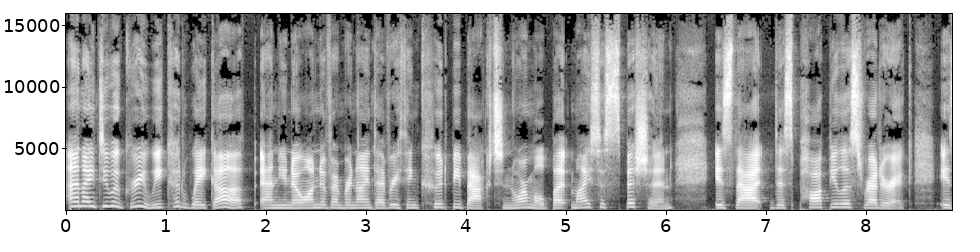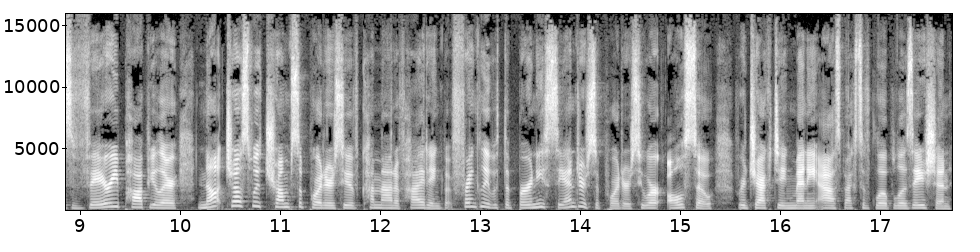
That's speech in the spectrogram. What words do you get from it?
And I do agree, we could wake up and, you know, on November 9th, everything could be back to normal. But my suspicion is that this populist rhetoric is very popular, not just with Trump supporters who have come out of hiding, but frankly with the Bernie Sanders supporters who are also rejecting many aspects of globalization.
